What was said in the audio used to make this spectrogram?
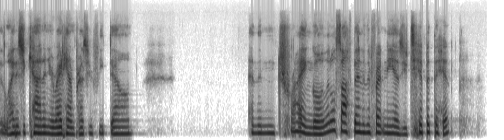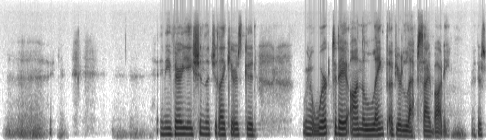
As light as you can in your right hand, press your feet down. And then triangle, a little soft bend in the front knee as you tip at the hip. Any variation that you like here is good. We're going to work today on the length of your left side body. There's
